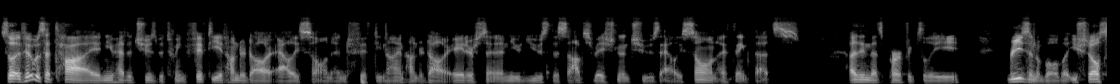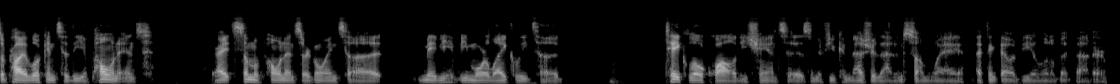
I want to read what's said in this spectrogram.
So if it was a tie and you had to choose between fifty eight hundred dollar Alisson and fifty nine hundred dollar Ederson, and you'd use this observation and choose Alisson, I think that's I think that's perfectly reasonable. But you should also probably look into the opponent, right? Some opponents are going to maybe be more likely to take low quality chances, and if you can measure that in some way, I think that would be a little bit better.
